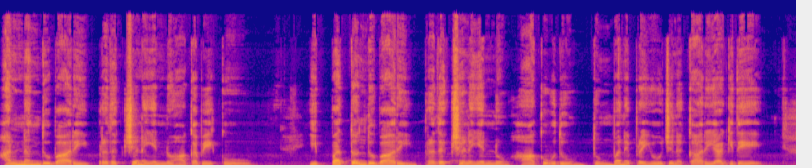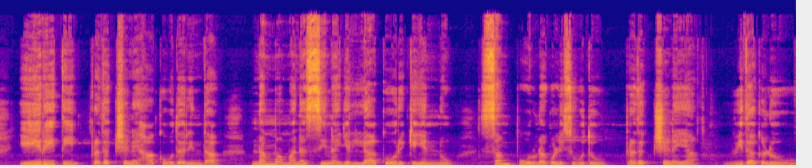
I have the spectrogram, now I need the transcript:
ಹನ್ನೊಂದು ಬಾರಿ ಪ್ರದಕ್ಷಿಣೆಯನ್ನು ಹಾಕಬೇಕು. ಇಪ್ಪತ್ತೊಂದು ಬಾರಿ ಪ್ರದಕ್ಷಿಣೆಯನ್ನು ಹಾಕುವುದು ತುಂಬನೇ ಪ್ರಯೋಜನಕಾರಿಯಾಗಿದೆ. ಈ ರೀತಿ ಪ್ರದಕ್ಷಿಣೆ ಹಾಕುವುದರಿಂದ ನಮ್ಮ ಮನಸ್ಸಿನ ಎಲ್ಲ ಕೋರಿಕೆಯನ್ನು ಸಂಪೂರ್ಣಗೊಳಿಸುವುದು ಪ್ರದಕ್ಷಿಣೆಯ ವಿಧಗಳು.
